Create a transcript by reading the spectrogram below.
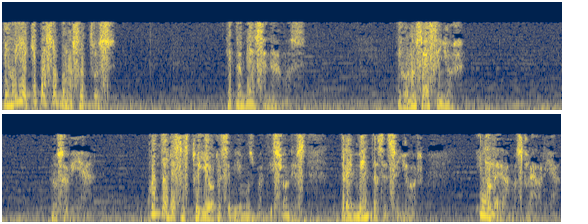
le dijo, oye, ¿qué pasó con nosotros? Que también sanamos. Dijo, no sé, Señor. No sabía. ¿Cuántas veces tú y yo recibimos maldiciones tremendas del Señor y no le damos gloria?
